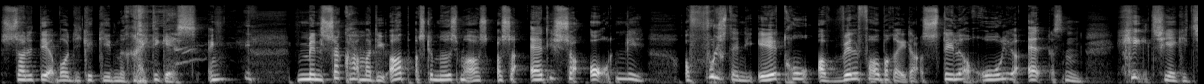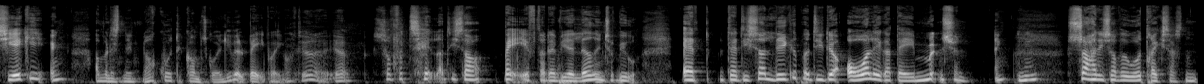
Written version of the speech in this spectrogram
så er det der, hvor de kan give den rigtig gas. Ikke? Men så kommer de op og skal mødes med os, og så er de så ordentlige og fuldstændig ædru og velforberedte og stille og rolige, og alt er sådan helt tjekki-tjekki. Ikke? Og man er sådan lidt, nå gud, det kom sgu alligevel bag på en. Det var ja. Så fortæller de så bagefter, da vi har lavet interviewet, at da de så ligget på de der overlæggerdage i München, ikke? Mm. så har de så været ude og drikke sig sådan,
